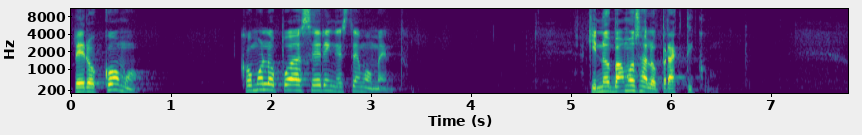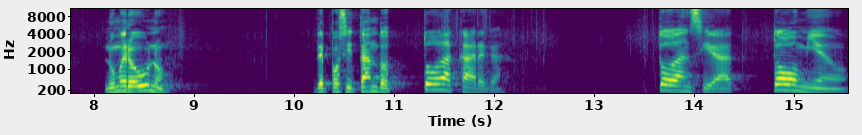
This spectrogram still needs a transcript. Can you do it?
Pero ¿cómo? ¿Cómo lo puedo hacer en este momento? Aquí nos vamos a lo práctico. Número uno, depositando toda carga, toda ansiedad, todo miedo,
